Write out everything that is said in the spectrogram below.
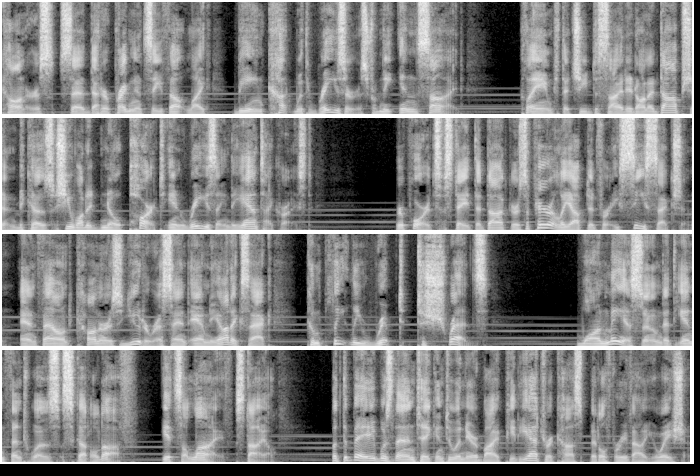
Connors said that her pregnancy felt like being cut with razors from the inside, claimed that she decided on adoption because she wanted no part in raising the Antichrist. Reports state that doctors apparently opted for a C-section and found Connors' uterus and amniotic sac completely ripped to shreds. One may assume that the infant was scuttled off, it's alive style, but the babe was then taken to a nearby pediatric hospital for evaluation.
